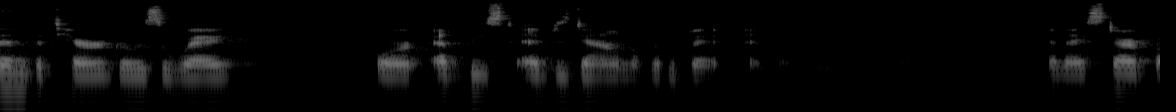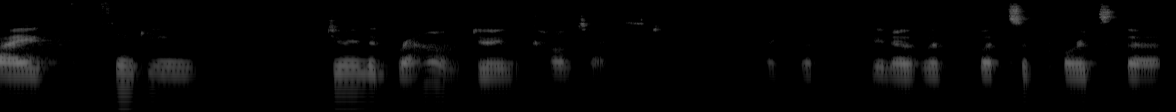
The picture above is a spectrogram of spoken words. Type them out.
then the terror goes away or at least ebbs down a little bit and then um, and i start by thinking doing the ground doing the context like what you know what, what supports the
